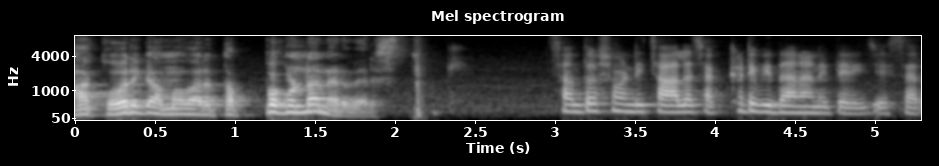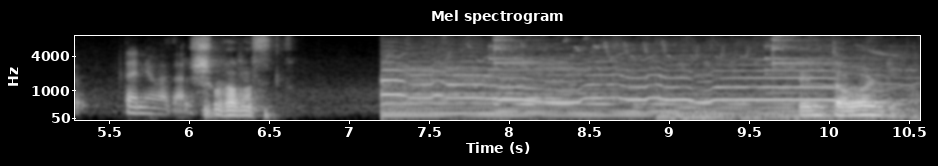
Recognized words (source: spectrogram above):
ఆ కోరిక అమ్మవారు తప్పకుండా నెరవేరుస్తుంది. సంతోషం అండి. చాలా చక్కటి విధానాన్ని తెలియజేశారు. ధన్యవాదాలు. శుభమస్తు. దీన్ని తవ్వండి.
